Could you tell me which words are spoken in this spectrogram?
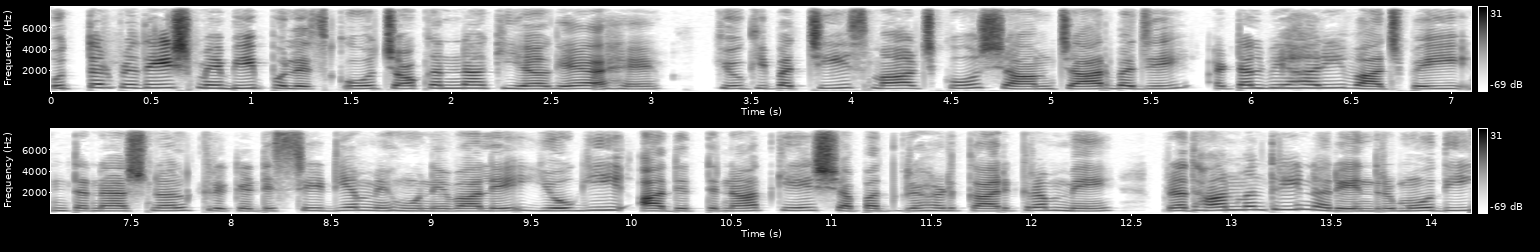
उत्तर प्रदेश में भी पुलिस को चौकन्ना किया गया है, क्योंकि 25 मार्च को शाम चार बजे Atal Bihari Vajpayee international cricket stadium में होने वाले योगी आदित्यनाथ के शपथ ग्रहण कार्यक्रम में प्रधानमंत्री नरेंद्र मोदी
